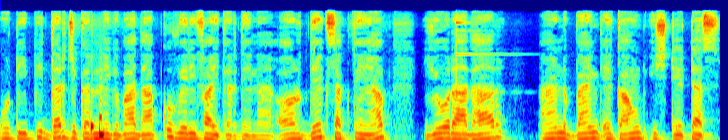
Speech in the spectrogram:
ओटीपी दर्ज करने के बाद आपको वेरीफाई कर देना है और देख सकते हैं आप your Aadhaar and bank account status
